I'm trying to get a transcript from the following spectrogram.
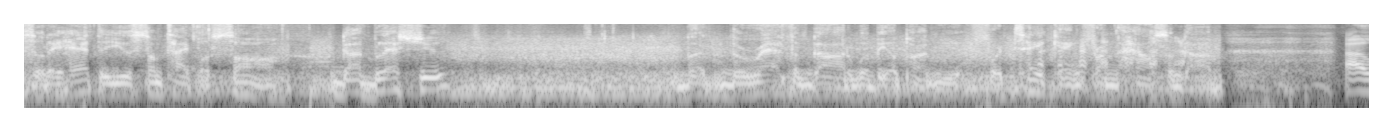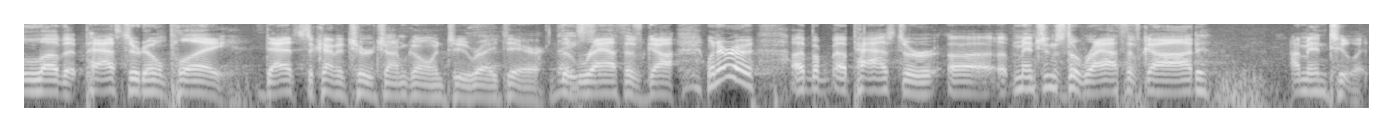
So they had to use some type of saw. God bless you, but the wrath of God will be upon you for taking from the house of God. I love it. Pastor, don't play. That's the kind of church I'm going to right there. The wrath of God. Whenever a, a, a pastor uh, mentions the wrath of God, I'm into it.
